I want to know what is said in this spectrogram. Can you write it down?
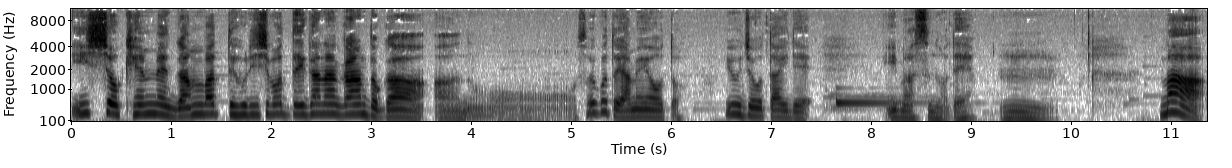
一生懸命頑張って振り絞っていかなあかんとか、あのそういうことやめようという状態でいますので、うん、まあ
